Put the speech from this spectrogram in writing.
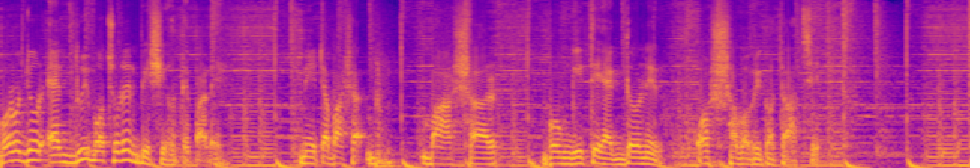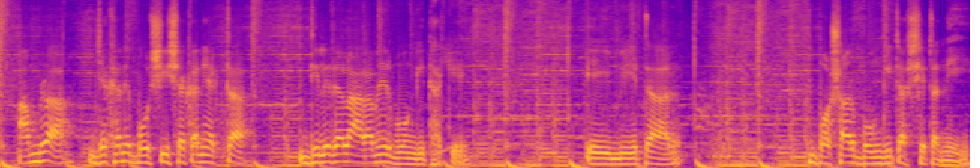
বড় জোর এক দুই বছরের বেশি হতে পারে। মেয়েটা বাসা বাসার ভঙ্গিতে এক ধরনের অস্বাভাবিকতা আছে। আমরা যেখানে বসি সেখানে একটা ঢিলেঢালা আরামের ভঙ্গি থাকে। এই মেয়েটার বসার ভঙ্গিটা সেটা নেই।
